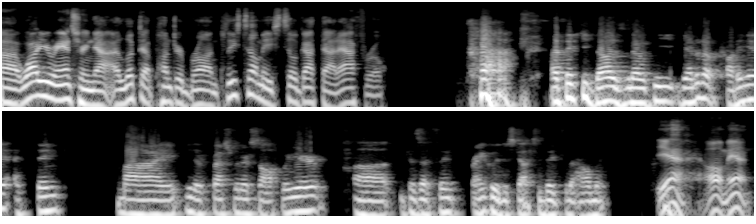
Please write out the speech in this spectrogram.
Uh, while you were answering that, I looked up Hunter Braun. Please tell me he still got that afro. I think he does. You know, he, he ended up cutting it, I think, my either freshman or sophomore year, uh, because I think, frankly, just got too big for the helmet. Yeah. Oh, man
